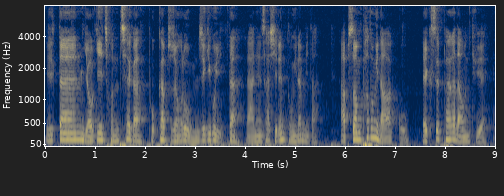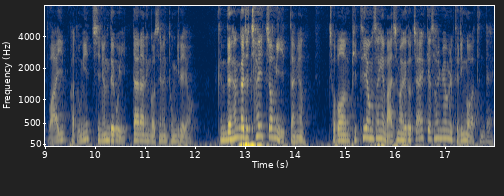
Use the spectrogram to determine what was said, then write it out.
일단 여기 전체가 복합 조정으로 움직이고 있다라는 사실은 동일합니다. 앞선 파동이 나왔고 X파가 나온 뒤에 Y파동이 진행되고 있다라는 것에는 동일해요. 근데 한 가지 차이점이 있다면 저번 비트 영상의 마지막에도 짧게 설명을 드린 것 같은데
